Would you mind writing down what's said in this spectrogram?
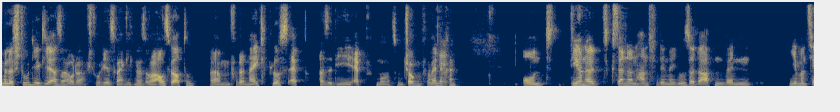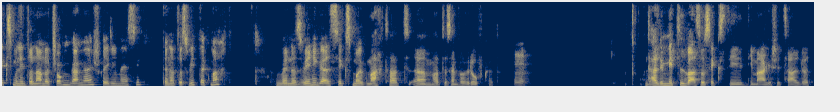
Mal eine Studie gelesen, oder Studie ist eigentlich nur so eine Auswertung ähm, von der Nike Plus App, also die App, wo man zum Joggen verwenden Mhm. kann. Und die haben halt gesehen anhand von den User-Daten, wenn jemand sechsmal hintereinander joggen gegangen ist, regelmäßig, dann hat das weiter gemacht. Und wenn es weniger als sechsmal gemacht hat, ähm, hat das einfach wieder aufgehört. Mhm. Und halt im Mittel war so sechs die, die magische Zahl dort.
